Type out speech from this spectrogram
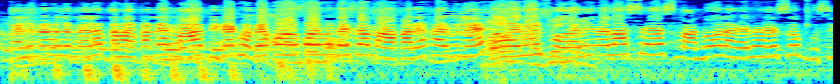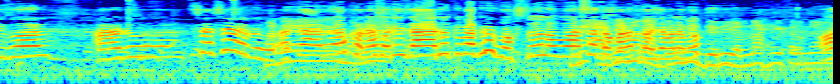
ভোগালী মেলা মেলাত অহাৰ কাৰণে মা বিশেষভাৱে কৈ কৈ পঠাইছে মাহকাৰী খাই বোলে। তো এইবাৰ ভোগালী মেলা চেচ মানুহ লাহে লাহে চব গুচি গ'ল আৰু চেচে আৰু। এতিয়া আমিও ঘৰে ঘৰি যাওঁ আৰু কিবা কিবি বস্তু ল'ব মানে আছে আজি দোকানত মানে লৈ যাব আহিব লাগিব। মানে দেৰি হ'ল না সেইকাৰণে অ,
